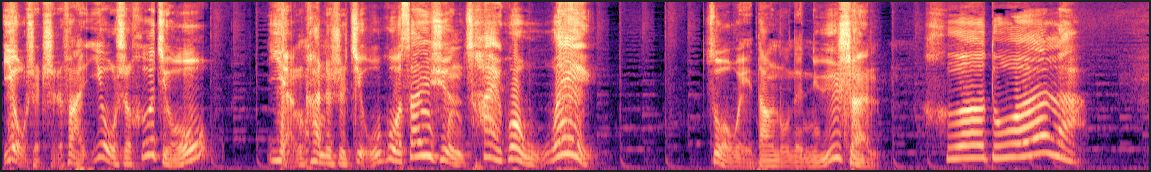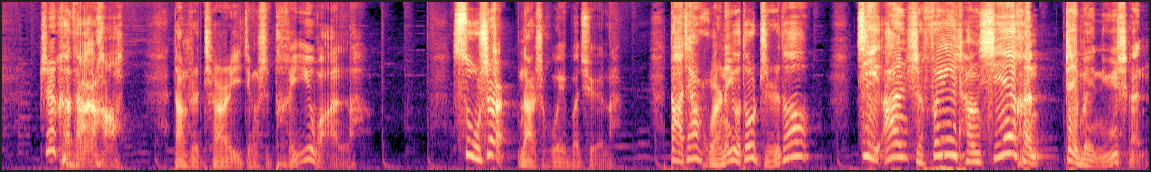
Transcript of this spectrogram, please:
又是吃饭又是喝酒，眼看着是酒过三巡，菜过五味。座位当中的女神喝多了，这可咋好？当时天儿已经是忒晚了，宿舍那是回不去了。大家伙呢又都知道，季安是非常稀罕这位女神。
